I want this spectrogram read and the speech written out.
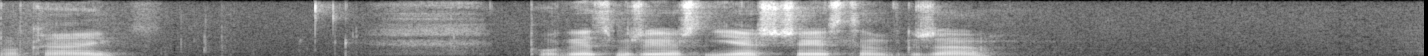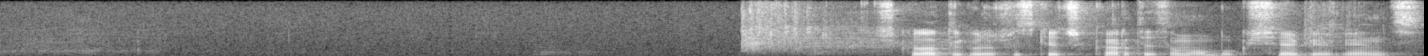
Okej. Powiedzmy, że jeszcze jestem w grze. Szkoda tylko, że wszystkie trzy karty są obok siebie, więc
